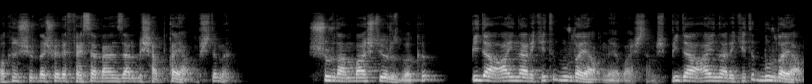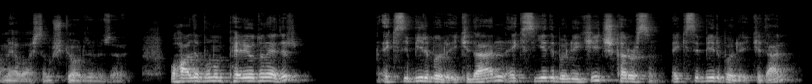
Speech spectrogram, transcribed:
Bakın şurada şöyle fese benzer bir şapka yapmış değil mi? Şuradan başlıyoruz bakın. Bir daha aynı hareketi burada yapmaya başlamış. Bir daha aynı hareketi burada yapmaya başlamış gördüğünüz üzere. O halde bunun periyodu nedir? Eksi 1 bölü 2'den eksi 7 bölü 2'yi çıkarırsın. Eksi 1 bölü 2'den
